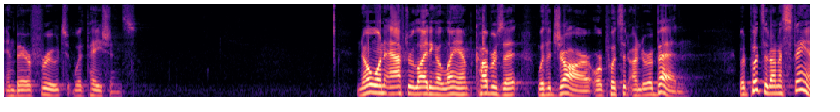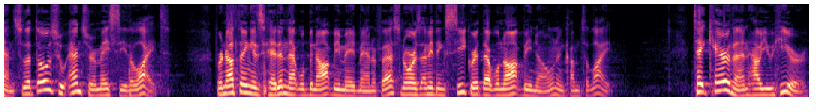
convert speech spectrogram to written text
and bear fruit with patience. No one, after lighting a lamp, covers it with a jar or puts it under a bed, but puts it on a stand so that those who enter may see the light. For nothing is hidden that will not be made manifest, nor is anything secret that will not be known and come to light. Take care then how you hear.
